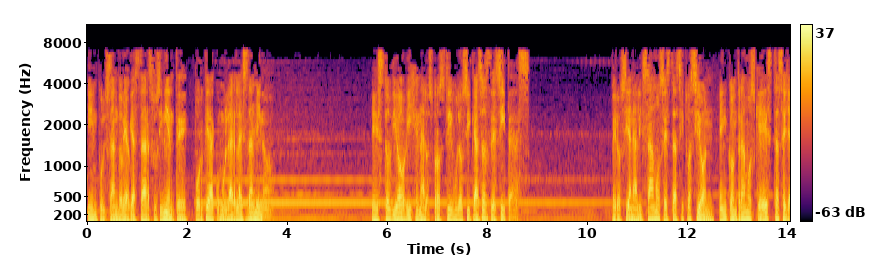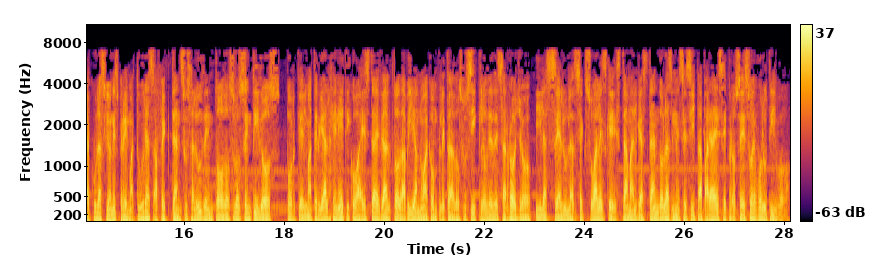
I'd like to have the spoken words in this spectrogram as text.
impulsándole a gastar su simiente, porque acumularla es dañino. Esto dio origen a los prostíbulos y casas de citas. Pero si analizamos esta situación, encontramos que estas eyaculaciones prematuras afectan su salud en todos los sentidos, porque el material genético a esta edad todavía no ha completado su ciclo de desarrollo, y las células sexuales que está malgastando las necesita para ese proceso evolutivo.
